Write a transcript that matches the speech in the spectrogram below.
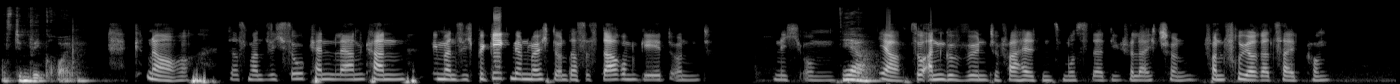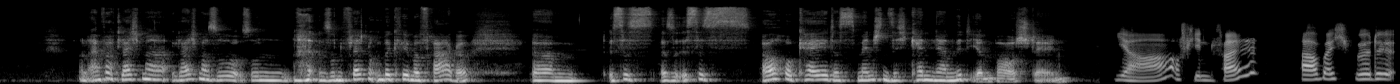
aus dem Weg räumen. Genau, dass man sich so kennenlernen kann, wie man sich begegnen möchte und dass es darum geht und nicht um ja. ja so angewöhnte Verhaltensmuster, die vielleicht schon von früherer Zeit kommen. Und einfach gleich mal, gleich mal so, so, ein, so eine vielleicht eine unbequeme Frage. Ähm, ist es, also ist es auch okay, dass Menschen sich kennenlernen mit ihren Baustellen? Ja, auf jeden Fall. Aber ich würde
